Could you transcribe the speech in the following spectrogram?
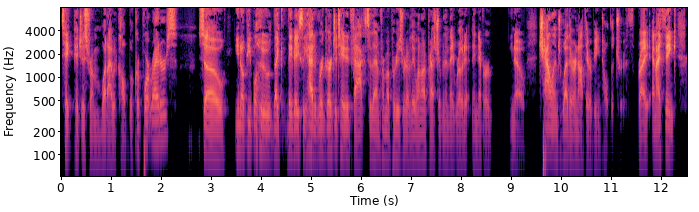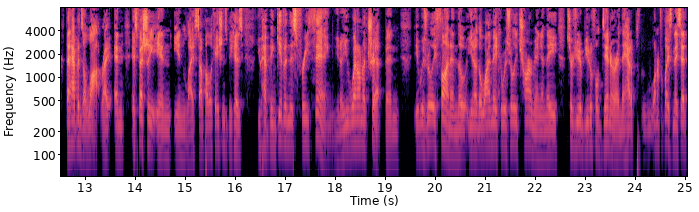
take pitches from what I would call book report writers. So, you know, people who like they basically had regurgitated facts to them from a producer, whatever they went on a press trip and then they wrote it and they never you know challenge whether or not they were being told the truth right? And i think that happens a lot right? And especially in in lifestyle publications because you have been given this free thing you know you went on a trip and it was really fun and the you know the winemaker was really charming and they served you a beautiful dinner and they had a wonderful place and they said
